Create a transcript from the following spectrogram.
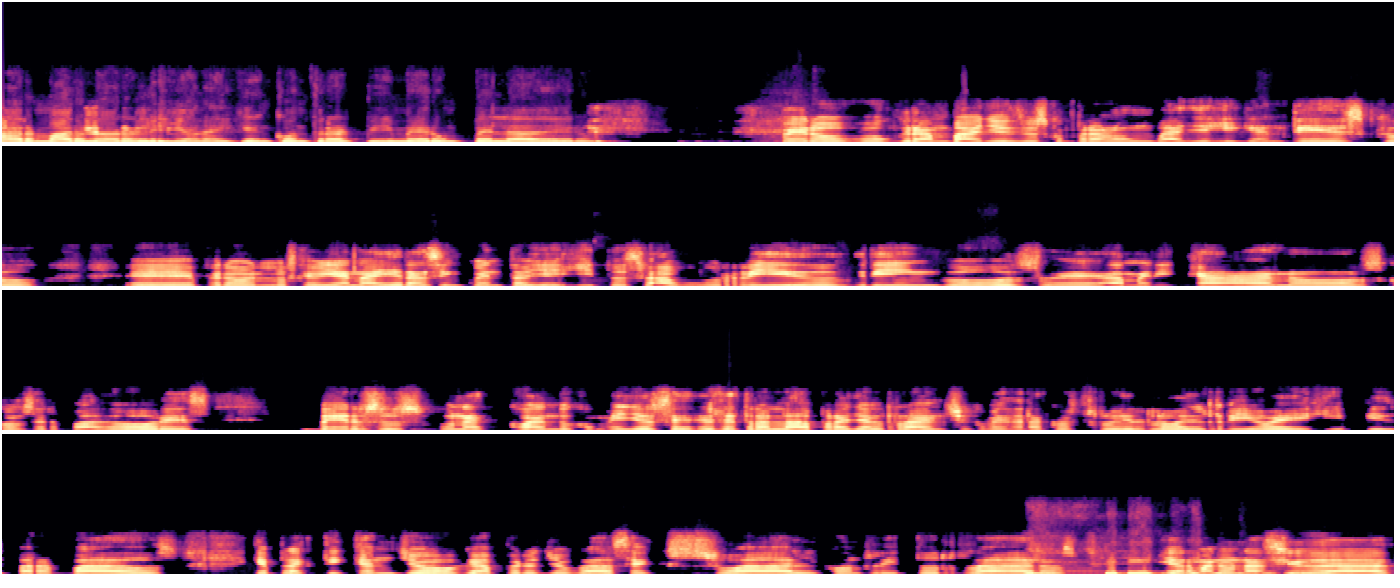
armar una religión hay que encontrar primero un peladero. Pero un gran valle, ellos compraron un valle gigantesco, eh, pero los que vivían ahí eran 50 viejitos aburridos, gringos, eh, americanos, conservadores, versus una cuando ellos se, él se traslada para allá al rancho y comienzan a construirlo el río de hippies barbados que practican yoga pero yoga sexual con ritos raros y arman una ciudad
